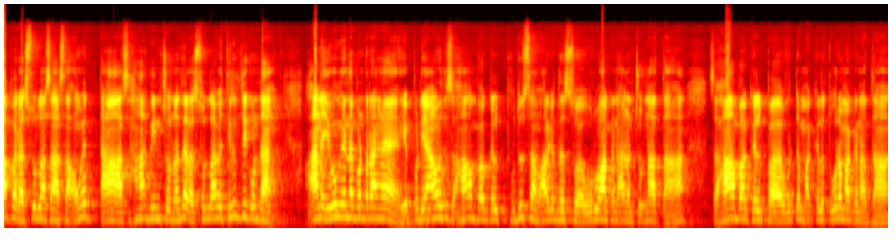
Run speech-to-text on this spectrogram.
அப்போ ரசூல்லா சாஸ்தா அவங்க தான் சஹாபின்னு சொன்னதை ரசூல்லாவே திருத்தி கொண்டாங்க ஆனால் இவங்க என்ன பண்ணுறாங்க எப்படியாவது சஹாபாக்கள் புதுசாக மார்க்கத்தை உருவாக்கினாங்கன்னு உருவாக்குனாங்கன்னு தான் சஹாபாக்கள் இப்போ விட்டு மக்களை தூரமாக்கினா தான்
